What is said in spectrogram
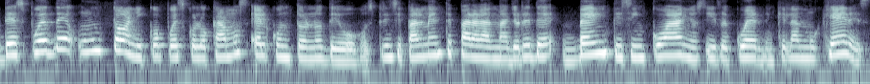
Después de un tónico, pues colocamos el contorno de ojos, principalmente para las mayores de 25 años. Y recuerden que las mujeres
